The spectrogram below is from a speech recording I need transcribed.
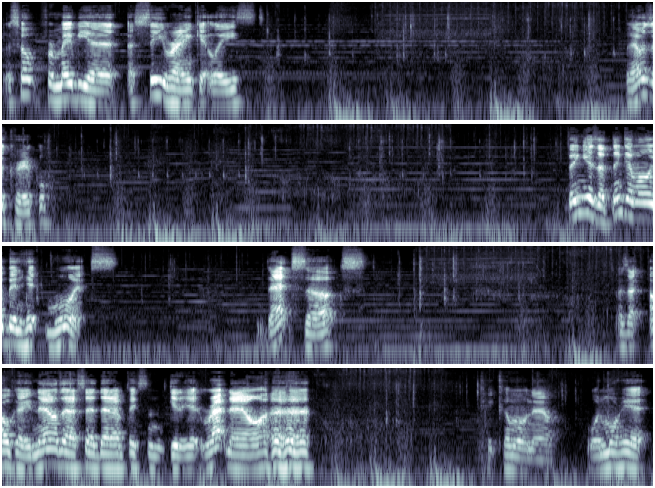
Let's hope for maybe a, a C rank at least. That was a critical. Thing is, I think I've only been hit once. That sucks. I was like, okay, now that I said that, I'm fixing to get hit right now. okay, come on now. One more hit.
